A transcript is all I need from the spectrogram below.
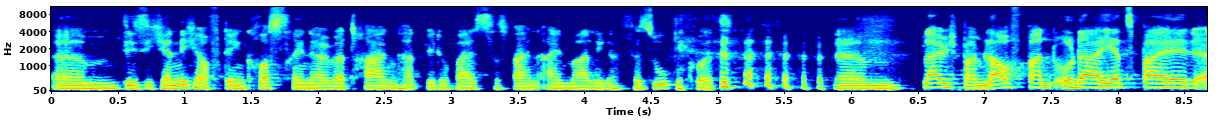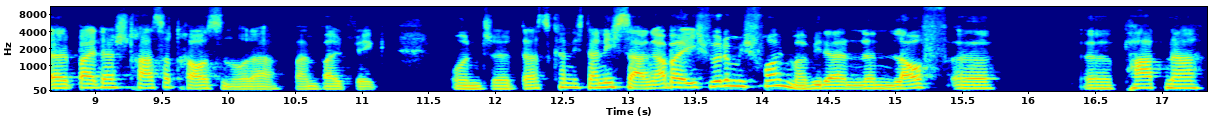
ähm, die sich ja nicht auf den Crosstrainer übertragen hat, wie du weißt, das war ein einmaliger Versuch kurz. ähm, Bleibe ich beim Laufband oder jetzt bei, äh, bei der Straße draußen oder beim Waldweg. Und äh, das kann ich da nicht sagen. Aber ich würde mich freuen, mal wieder einen Lauf. Äh, äh, Partner,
